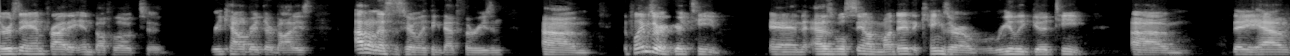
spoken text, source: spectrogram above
Thursday and Friday in Buffalo to recalibrate their bodies. I don't necessarily think that's the reason. Um, the Flames are a good team, and as we'll see on Monday, the Kings are a really good team. Um, they have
